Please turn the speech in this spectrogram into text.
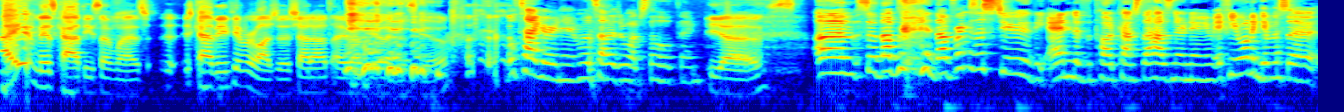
I miss Kathy so much. Kathy, if you ever watch this, shout out. I love you. I miss you. we'll tag her in it. and We'll tell her to watch the whole thing. yes. Um, so that that brings us to the end of the podcast that has no name. If you want to give us a,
